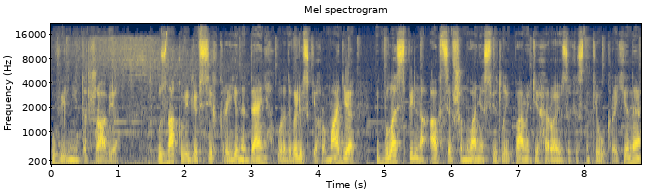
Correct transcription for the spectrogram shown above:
у вільній державі. У знакові для всіх країни день у Радивилівській громаді відбулася спільна акція вшанування світлої пам'яті героїв-захисників України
